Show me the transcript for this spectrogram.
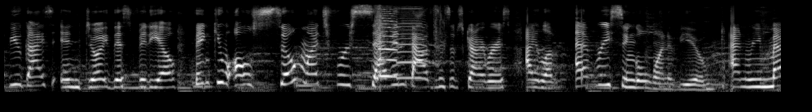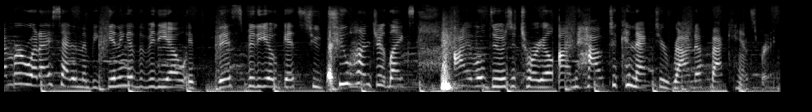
Hope you guys enjoyed this video. Thank you all so much for 7,000 subscribers. I love every single one of you. And remember what I said in the beginning of the video, if this video gets to 200 likes, I will do a tutorial on how to connect your round back handspring.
